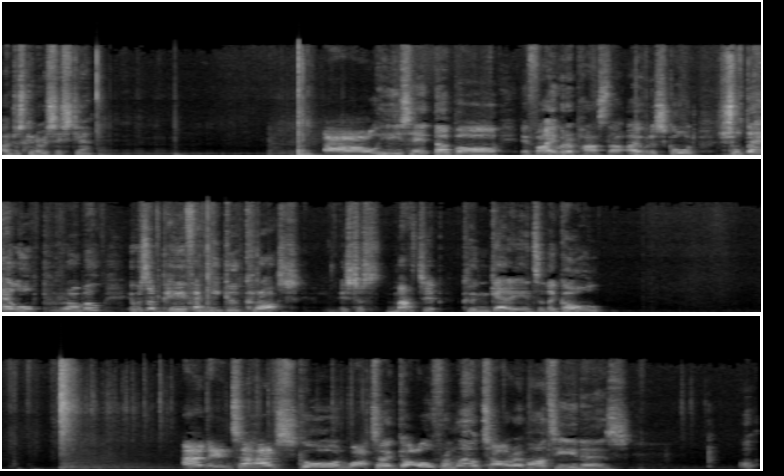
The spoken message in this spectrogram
I'm just gonna assist you. Oh, he's hit the ball. If I would have passed that, I would have scored. Shut the hell up, Robbo. It was a perfectly good cross. It's just Matip couldn't get it into the goal. And Inter have scored. What a goal from Lautaro Martinez. Well,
